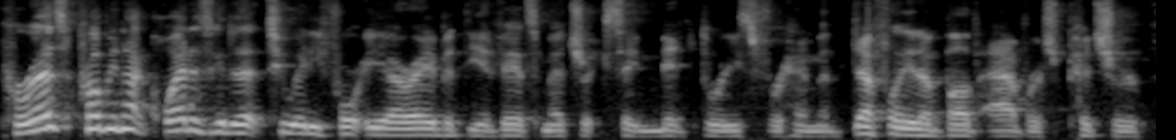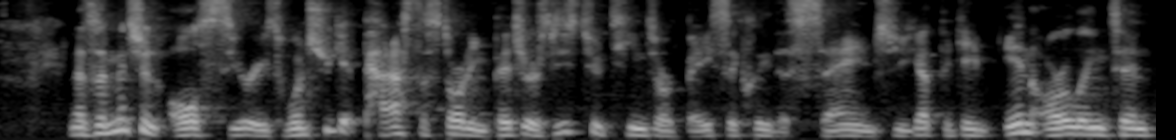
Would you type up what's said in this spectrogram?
Perez probably not quite as good as that 284 ERA, but the advanced metrics say mid threes for him and definitely an above average pitcher. And as I mentioned, all series, once you get past the starting pitchers, these two teams are basically the same. So you got the game in Arlington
